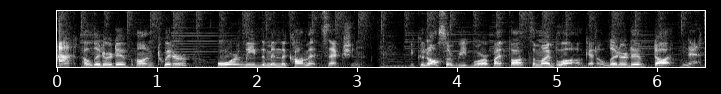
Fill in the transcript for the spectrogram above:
at alliterative on Twitter, or leave them in the comment section. You can also read more of my thoughts on my blog at alliterative.net.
